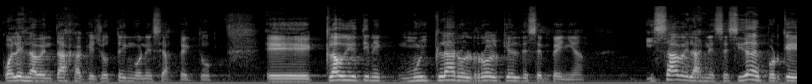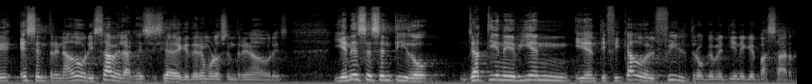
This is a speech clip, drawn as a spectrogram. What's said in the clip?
cuál es la ventaja que yo tengo en ese aspecto. Eh, Claudio tiene muy claro el rol que él desempeña y sabe las necesidades porque es entrenador y sabe las necesidades que tenemos los entrenadores. Y en ese sentido ya tiene bien identificado el filtro que me tiene que pasar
